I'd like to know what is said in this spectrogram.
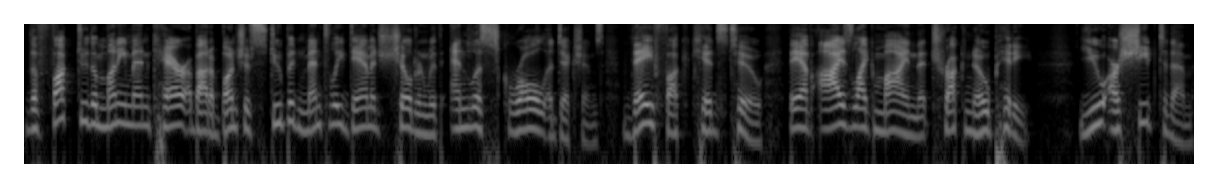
The fuck do the money men care about a bunch of stupid, mentally damaged children with endless scroll addictions? They fuck kids too. They have eyes like mine that truck no pity. You are sheep to them.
